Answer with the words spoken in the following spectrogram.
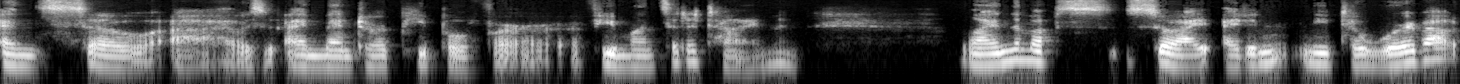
and so uh, i was i mentor people for a few months at a time and line them up so I, I didn't need to worry about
